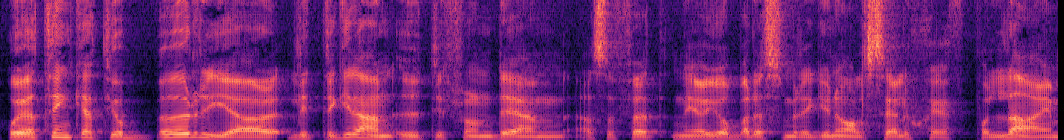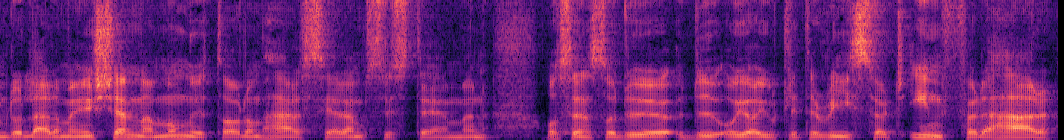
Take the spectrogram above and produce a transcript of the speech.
Och jag tänker att jag börjar lite grann utifrån den, alltså för att när jag jobbade som regional säljchef på Lime, då lärde man ju känna många av de här CRM-systemen. Och sen så du, du och jag har gjort lite research inför det här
